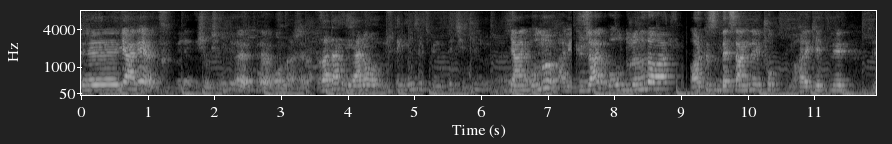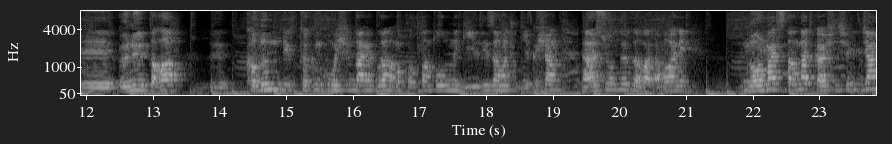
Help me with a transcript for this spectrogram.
Böyle Ee, yani evet. böyle ışıl ışıl oluyor. Evet, evet. Onlar. Evet. Zaten yani o üste giyince hiç günlükte çirkin duruyor. Yani onu hani güzel olduranı da var. Arkası desenli, çok hareketli, e, önü daha e, kalın bir takım kumaşından yapılan ama kot pantolonuna giyildiği zaman çok yakışan versiyonları da var. Ama hani normal standart karşılaşabileceğim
